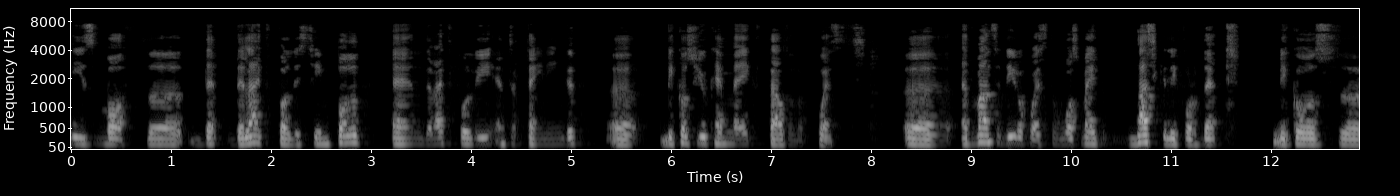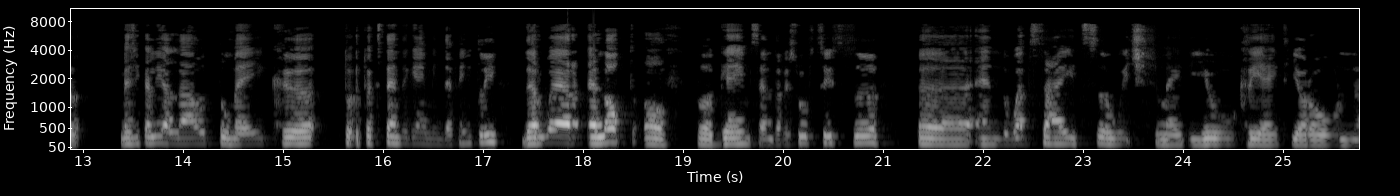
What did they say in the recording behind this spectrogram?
is both uh, de- delightfully simple and delightfully entertaining uh, because you can make thousands of quests advanced HeroQuest was made basically for that because uh, basically allowed to make uh, to, to extend the game indefinitely. There were a lot of uh, games and resources uh, and websites which made you create your own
